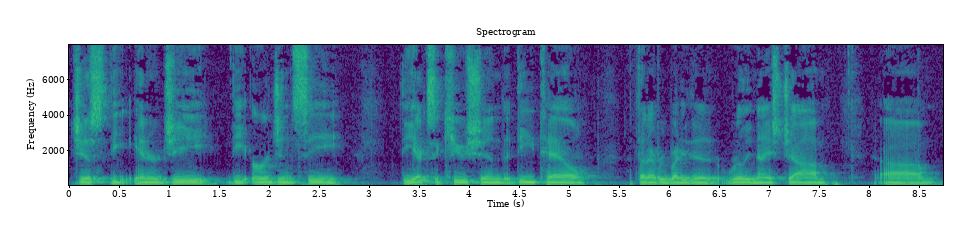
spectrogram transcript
just the energy, the urgency, the execution, the detail. I thought everybody did a really nice job. Um,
